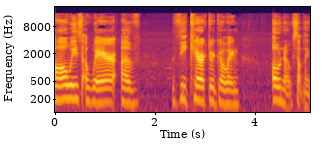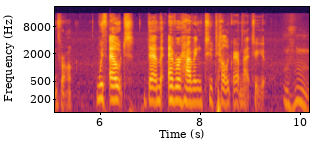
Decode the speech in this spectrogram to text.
always aware of the character going, oh no, something's wrong, without them ever having to telegram that to you. Mm-hmm.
